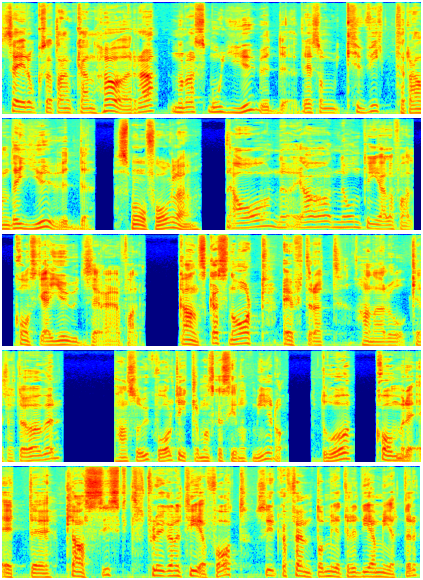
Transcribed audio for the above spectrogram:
säger också att han kan höra några små ljud. Det är som kvittrande ljud. Småfåglar. Ja, ja, någonting i alla fall. Konstiga ljud, säger han i alla fall. Ganska snart efter att han har då klättrat över. Han står ju kvar och tittar om man ska se något mer då. Då kommer ett eh, klassiskt flygande tefat, cirka 15 meter i diameter,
